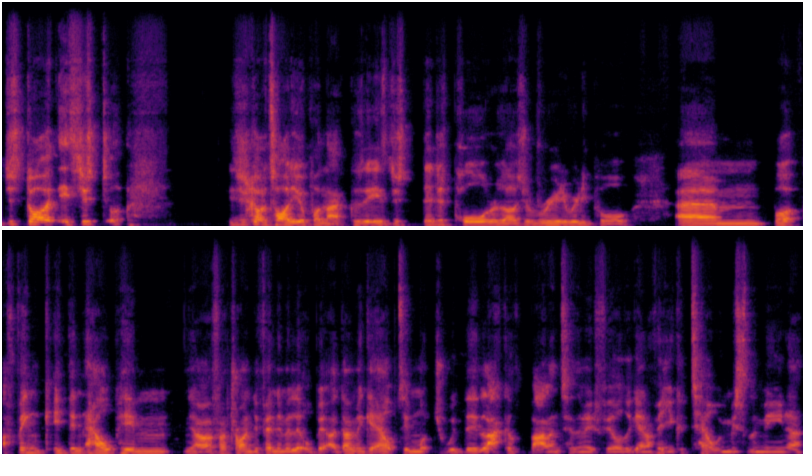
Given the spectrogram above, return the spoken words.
Just got it's just you just got to tidy up on that because it is just they're just poor results. You're really really poor. Um, but I think it didn't help him. You know, if I try and defend him a little bit, I don't think it helped him much with the lack of balance in the midfield. Again, I think you could tell with Miss Lemina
